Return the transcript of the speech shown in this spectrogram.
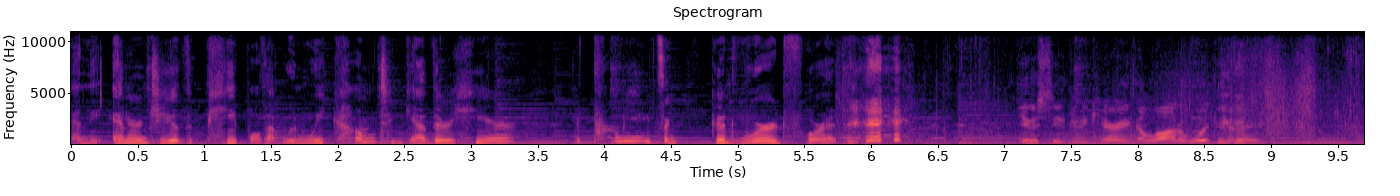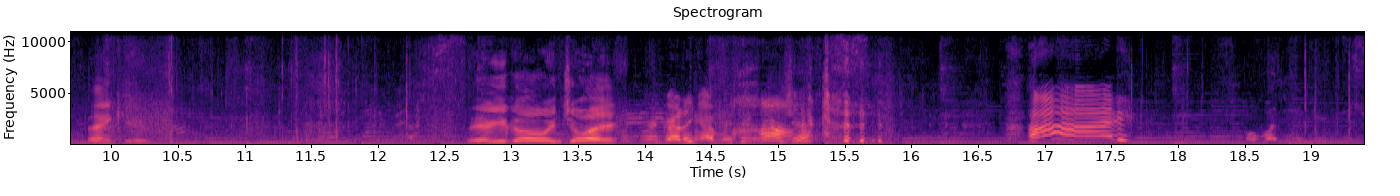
and the energy of the people that when we come together here, it permeates a good word for it. you seem to be carrying a lot of wood today. Thank you. There you go, enjoy. Regretting everything, Marcia. Hi! Oh, but then you just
